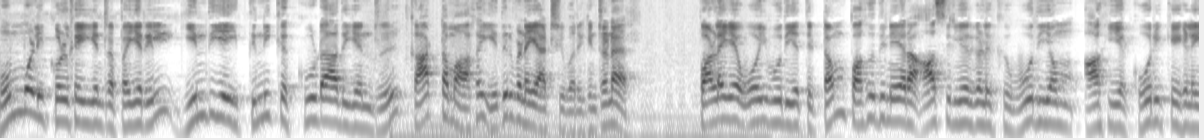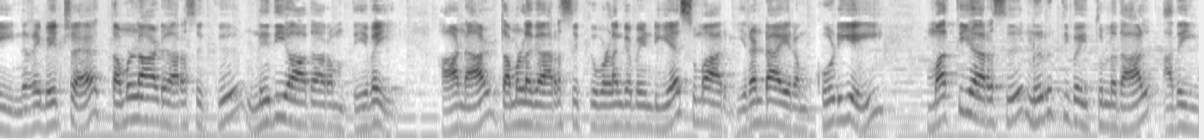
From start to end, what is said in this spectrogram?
மும்மொழி கொள்கை என்ற பெயரில் இந்தியை திணிக்க கூடாது என்று காட்டமாக எதிர்வினையாற்றி வருகின்றனர். பழைய ஓய்வூதிய திட்டம் பகுதி நேர ஆசிரியர்களுக்கு ஊதியம் ஆகிய கோரிக்கைகளை நிறைவேற்ற தமிழ்நாடு அரசுக்கு நிதி ஆதாரம் தேவை. ஆனால் தமிழக அரசுக்கு வழங்க வேண்டிய சுமார் இரண்டாயிரம் கோடியை மத்திய அரசு நிறுத்தி வைத்துள்ளதால் அதை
